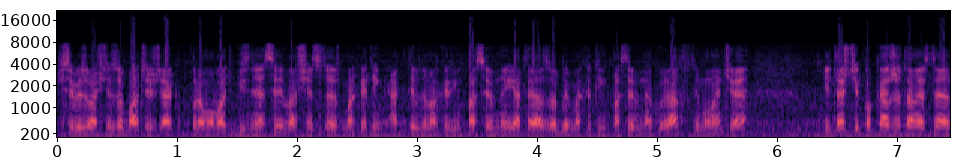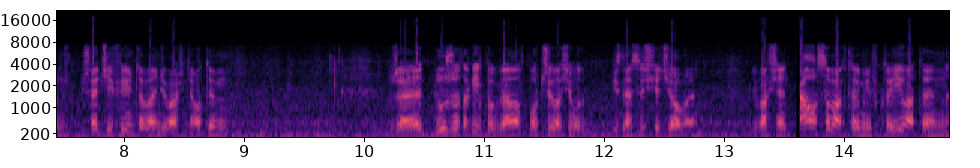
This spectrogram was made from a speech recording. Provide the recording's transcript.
i sobie właśnie zobaczysz, jak promować biznesy, właśnie co to jest marketing aktywny, marketing pasywny. Ja teraz robię marketing pasywny akurat w tym momencie i też Ci pokażę, tam jest ten trzeci film, to będzie właśnie o tym, że dużo takich programów poczywa się pod biznesy sieciowe. I właśnie ta osoba, która mi wkleiła ten,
